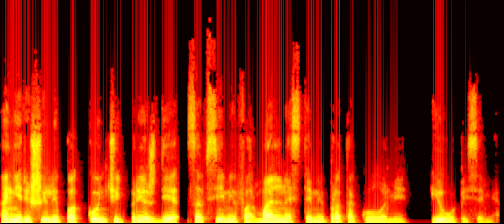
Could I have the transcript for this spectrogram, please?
они решили покончить прежде со всеми формальностями, протоколами и описями.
